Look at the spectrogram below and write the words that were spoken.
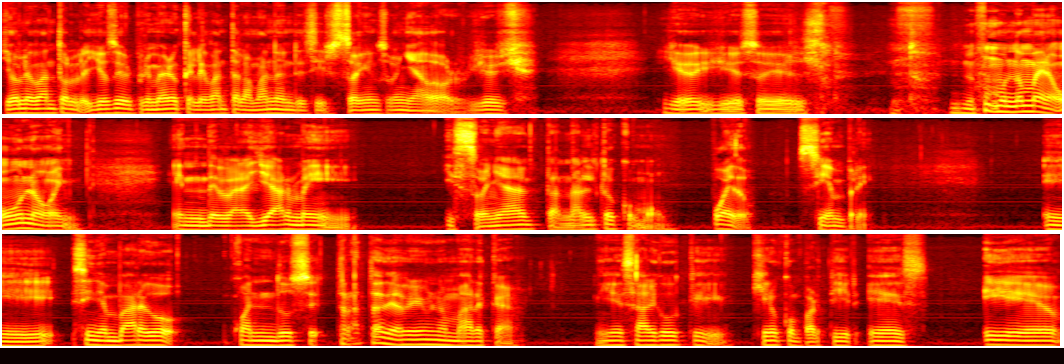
yo levanto, yo soy el primero que levanta la mano en decir soy un soñador. Yo, yo, soy el número uno en, en debrayarme y soñar tan alto como puedo, siempre. Eh, sin embargo, cuando se trata de abrir una marca, y es algo que quiero compartir, es eh,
